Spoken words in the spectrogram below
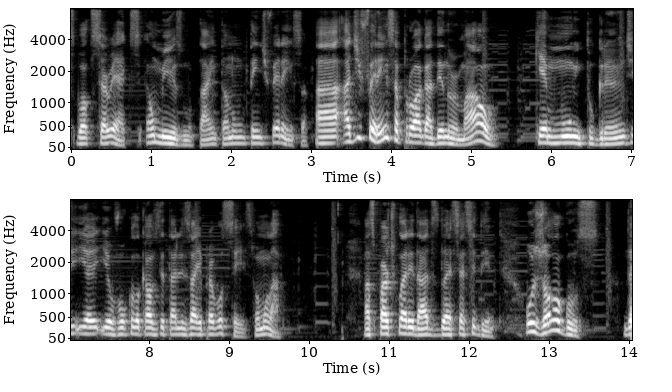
Xbox Series X. É o mesmo, tá? Então não tem diferença. A, a diferença para o HD normal, que é muito grande, e, eu vou colocar os detalhes aí para vocês. Vamos lá as particularidades do SSD. Os jogos do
